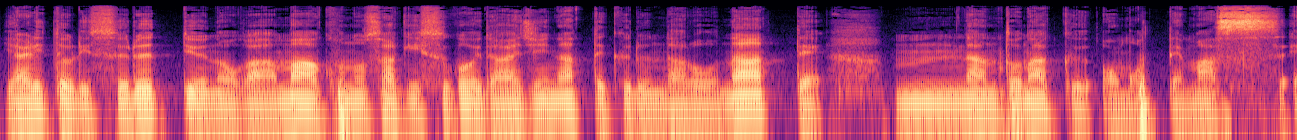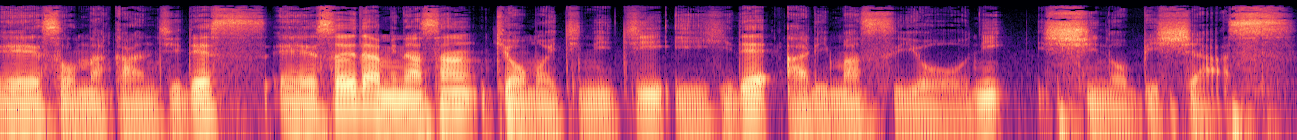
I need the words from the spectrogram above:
やり取りするっていうのが、まあこの先すごい大事になってくるんだろうなって、うん、なんとなく思ってます。えー、そんな感じです。えー、それでは皆さん、今日も一日いい日でありますように、シノビシャス。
